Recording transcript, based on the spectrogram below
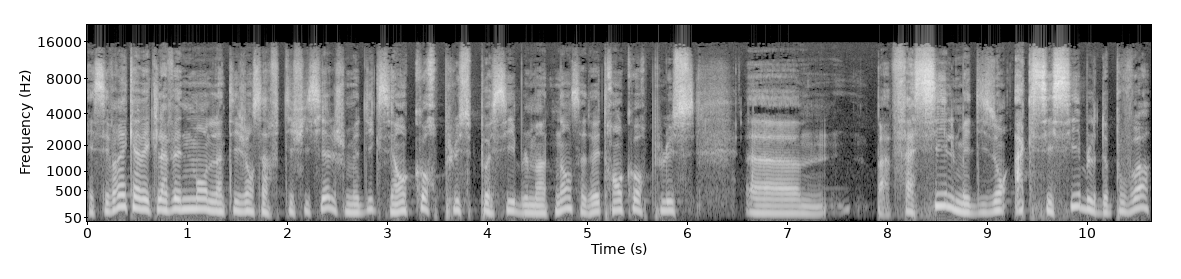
et c'est vrai qu'avec l'avènement de l'intelligence artificielle, je me dis que c'est encore plus possible maintenant. Ça doit être encore plus euh, pas facile, mais disons accessible de pouvoir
